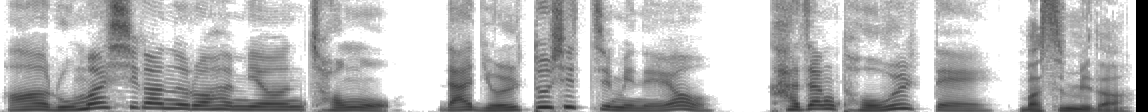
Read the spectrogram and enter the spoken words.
아, 로마 시간으로 하면 정오, 낮 12시쯤이네요. 가장 더울 때. 맞습니다.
